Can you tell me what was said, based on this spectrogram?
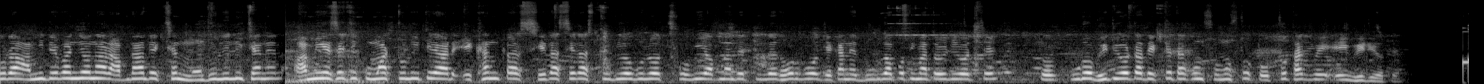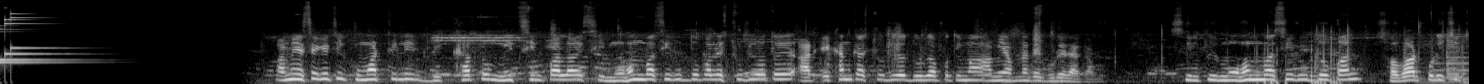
বন্ধুরা, আমি দেবাঞ্জন আর আপনারা দেখছেন মধুলিলি চ্যানেল। আমি এসেছি কুমারটুলিতে আর এখানকার সেরা সেরা স্টুডিওগুলোর ছবি আপনাদের তুলে ধরবো, যেখানে দুর্গা প্রতিমা তৈরি হচ্ছে। তো পুরো ভিডিওটা দেখতে থাকুন, সমস্ত তথ্য থাকবে এই ভিডিওতে। আমি এসে গেছি কুমারটুলির বিখ্যাত মৃৎশিল্পালয় শ্রী মোহনবাসী রুদ্রপালের স্টুডিওতে, আর এখানকার স্টুডিও দুর্গা প্রতিমা আমি আপনাদের ঘুরে দেখাবো। শিল্পী মোহনবাসী রুদ্রপাল সবার পরিচিত।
